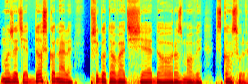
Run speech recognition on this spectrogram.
Możecie doskonale przygotować się do rozmowy z konsulem.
